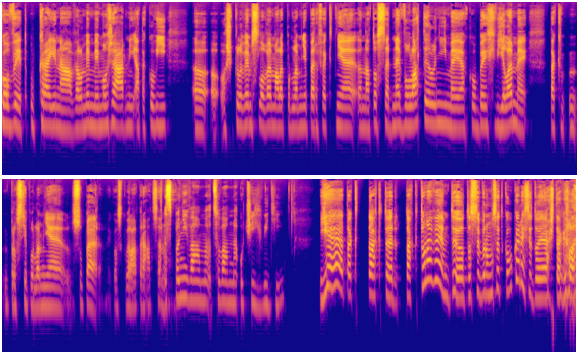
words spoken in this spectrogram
covid, Ukrajina, velmi mimořádný a takový uh, ošklivým slovem, ale podle mě perfektně na to sedne volatilními jakoby chvílemi, tak prostě podle mě super, jako skvělá práce. No. Splní vám, co vám na očích vidí? Je, tak, tak, to, tak to nevím, tyjo, to si budu muset koukat, jestli to je až takhle.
